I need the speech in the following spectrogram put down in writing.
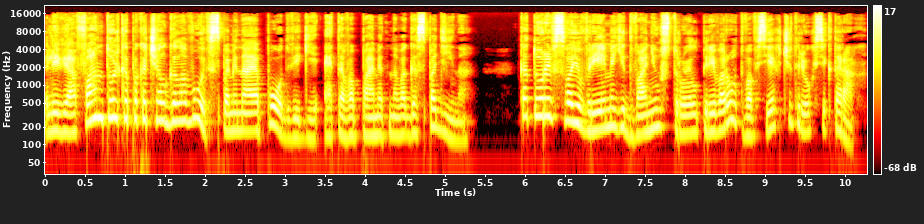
Левиафан только покачал головой, вспоминая подвиги этого памятного господина, который в свое время едва не устроил переворот во всех четырех секторах.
